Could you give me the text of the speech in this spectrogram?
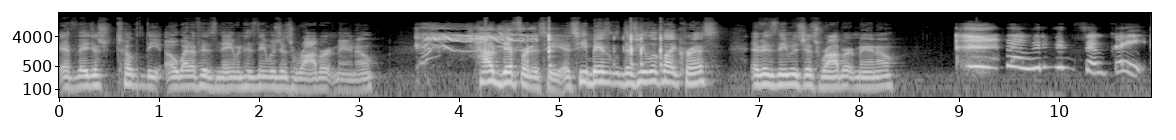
if they just took the O out of his name and his name was just Robert Mano? How different is he? Is he basically does he look like Chris if his name is just Robert Mano? that would have been so great.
